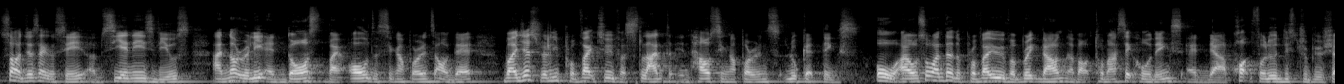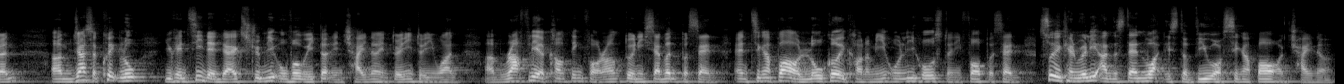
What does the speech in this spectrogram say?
So I'd just like to say, um, CNA's views are not really endorsed by all the Singaporeans out there, but I just really provide you with a slant in how Singaporeans look at things. Oh, I also wanted to provide you with a breakdown about Temasek Holdings and their portfolio distribution. Um, just a quick look, you can see that they're extremely overweighted in China in 2021, um, roughly accounting for around 27%, and Singapore, our local economy, only holds 24%. So you can really understand what is the view of Singapore on China.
